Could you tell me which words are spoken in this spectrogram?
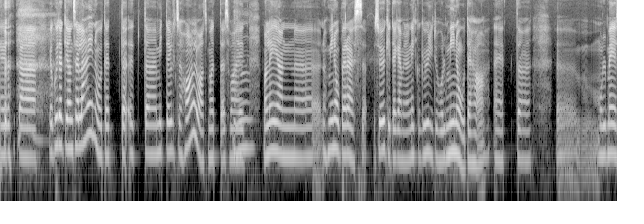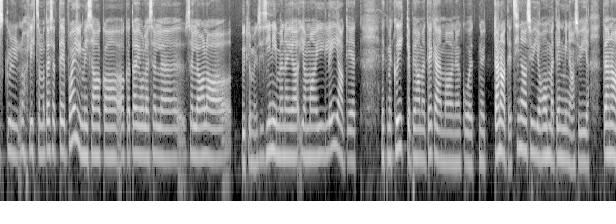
et äh, ja kuidagi on see läinud, et, et äh, mitte üldse halvas mõttes, vaid mm -hmm. ma leian, äh, noh, minu peres söögi tegemine on ikkagi üldjuhul minu teha, et et äh, mul mees küll noh, lihtsamad asjad teeb valmis, aga, aga ta ei ole selle, selle ala ütleme siis inimene ja, ja ma ei leiagi, et et me kõike peame tegema nagu, et nüüd täna teed sina süüa, homme teen mina süüa, täna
